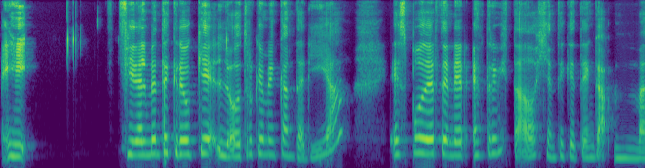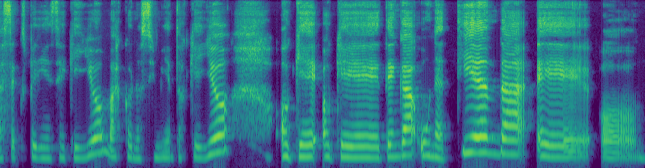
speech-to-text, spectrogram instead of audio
Y finalmente creo que lo otro que me encantaría es poder tener entrevistados gente que tenga más experiencia que yo, más conocimientos que yo, o que, o que tenga una tienda eh, o,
